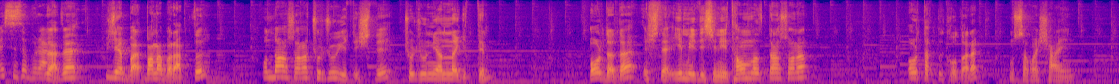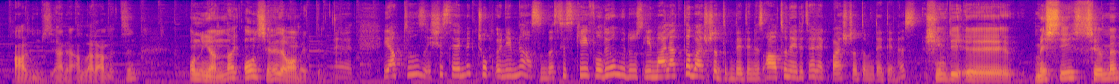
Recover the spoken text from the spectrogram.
Ve size bıraktı. Ve, ve bize ba- bana bıraktı. Ondan sonra çocuğu yetişti. Çocuğun yanına gittim. Orada da işte 27 seneyi tamamladıktan sonra ortaklık olarak Mustafa Şahin abimiz yani Allah rahmet etsin. Onun yanına 10 sene devam ettim. Evet. Yaptığınız işi sevmek çok önemli aslında. Siz keyif alıyor muydunuz? İmalatta başladım dediniz. Altın eriterek başladım dediniz. Şimdi e, mesleği sevmem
